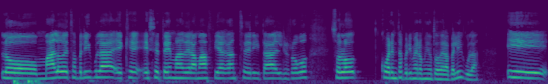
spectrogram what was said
lo malo de esta película es que ese tema de la mafia, gángster y tal, y robo, son los 40 primeros minutos de la película. Y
